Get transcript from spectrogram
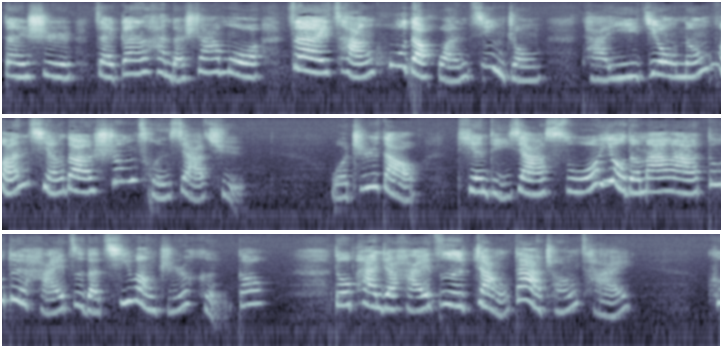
但是在干旱的沙漠，在残酷的环境中，它依旧能顽强地生存下去。我知道。天底下所有的妈妈都对孩子的期望值很高，都盼着孩子长大成才。可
